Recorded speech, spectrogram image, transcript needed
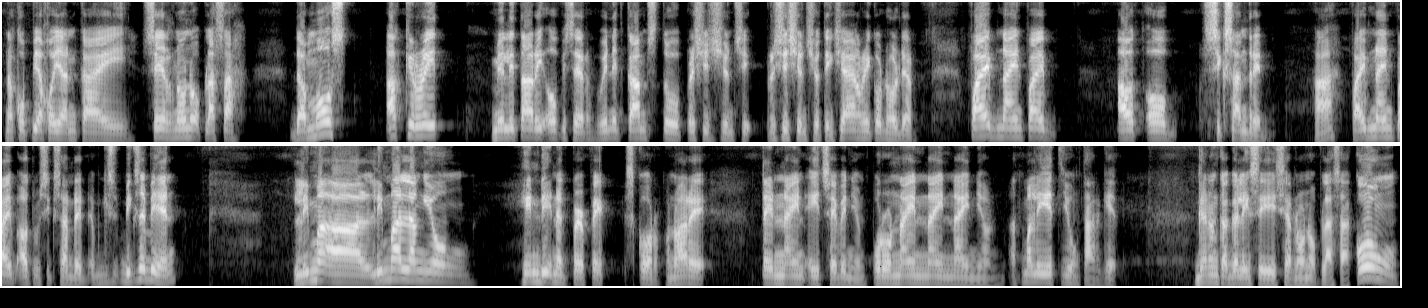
nakopya ko yan kay Sir Nono Plaza. The most accurate military officer when it comes to precision precision shooting. Siya ang record holder. 595 out of 600. Ha? 595 out of 600. Ibig ibig sabihin, lima, ah, lima lang yung hindi nag-perfect score. Kunwari, 10-9-8-7 yun. Puro 9-9-9 yun. At maliit yung target. Ganon kagaling si Sir Nono Plaza. Kung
